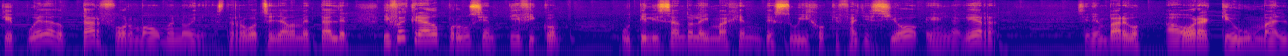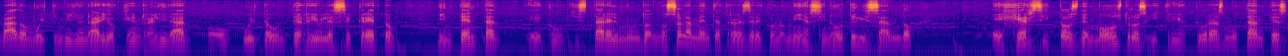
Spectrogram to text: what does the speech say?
que puede adoptar forma humanoide. Este robot se llama Metalder y fue creado por un científico utilizando la imagen de su hijo que falleció en la guerra. Sin embargo, ahora que un malvado multimillonario que en realidad oculta un terrible secreto intenta eh, conquistar el mundo no solamente a través de la economía, sino utilizando ejércitos de monstruos y criaturas mutantes,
